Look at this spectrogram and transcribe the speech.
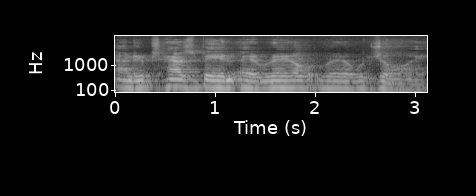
and it has been a real, real joy.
